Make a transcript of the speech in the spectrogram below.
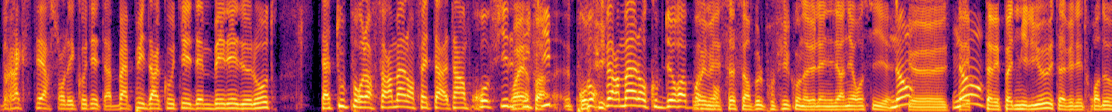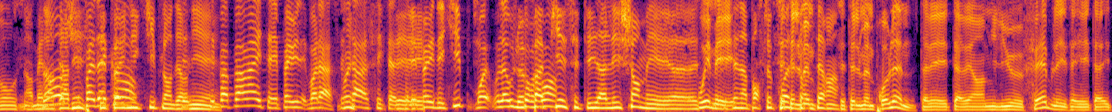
dragsters sur les côtés. T'as Mbappé d'un côté, Dembélé de l'autre. T'as tout pour leur faire mal. En fait, t'as as un profil Ouais, enfin, euh, pour faire mal en Coupe d'Europe. Oui, je mais pense. ça, c'est un peu le profil qu'on avait l'année dernière aussi. Non, Que t'avais- non. T'avais pas de milieu et t'avais les trois devant aussi. Non mais Non, l'an je dernier suis pas c'était pas d'accord. une équipe l'an dernier. C'est pas pareil. T'avais pas une. Voilà, c'est Oui, ça. C'est que t'avais pas une équipe. Moi, là où je Le papier c'était alléchant mais euh, Oui, mais c'était n'importe quoi C'était sur le le même, terrain. c'était le même problème. T'avais, t'avais un milieu faible et t'avais, t'avais,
